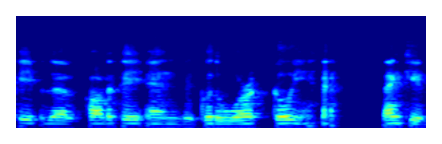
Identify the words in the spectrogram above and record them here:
keep the quality and the good work going. Thank you.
